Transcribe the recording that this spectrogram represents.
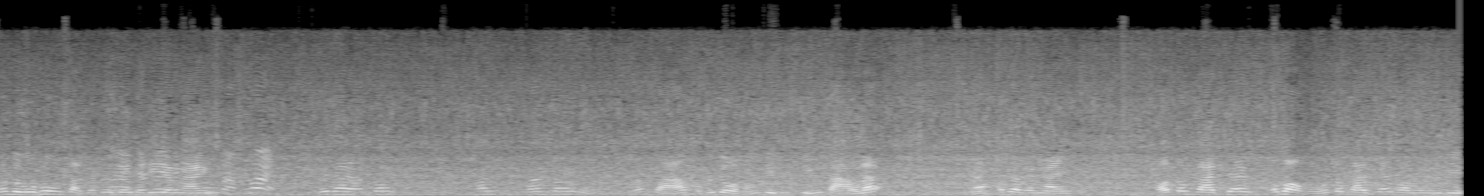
ต้องดูว่าผู้กำกับจะดำเนินคดียังไงไม่ใช่ครับต้องท่านท่านต้องรักษาผลประโยชน์ของดินสิงสาวแล้วนะเขาจะยังไงเขาต้องการแจ้งเขาบอกผมว่าต้องการแจ้งความดำเนินคดี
